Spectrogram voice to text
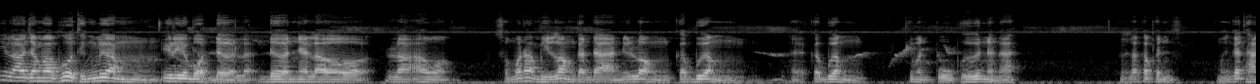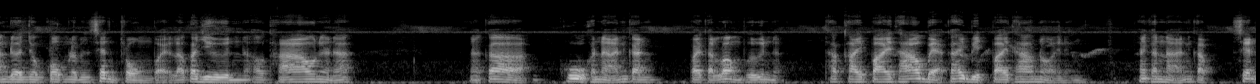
นี่เราจะมาพูดถึงเรื่องอิริยาบถเดินละเดินเนี่ยเราเราเอาสมมติว่ามีร่องกระดานหรือร่องกระเบื้องกระเบื้องที่มันปูพื้นน่ะนะแล้วก็เป็นเหมือนกับทางเดินจงกรมเลยเป็นเส้นตรงไป แล้วก็ยืนเอาเท้าเนี่ยนะนะก็คู่ขนานกันไปกับร่องพื้นนะถ้าใครปลายเท้าแบกก็ให้บิดปลายเท้าหน่อยหนึ่งให้ขนานกับเส้น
